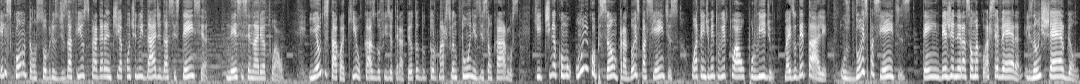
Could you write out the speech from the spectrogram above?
Eles contam sobre os desafios para garantir a continuidade da assistência nesse cenário atual. E eu destaco aqui o caso do fisioterapeuta Dr. Márcio Antunes de São Carlos, que tinha como única opção para dois pacientes o atendimento virtual por vídeo. Mas o detalhe, os dois pacientes têm degeneração macular severa, eles não enxergam.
